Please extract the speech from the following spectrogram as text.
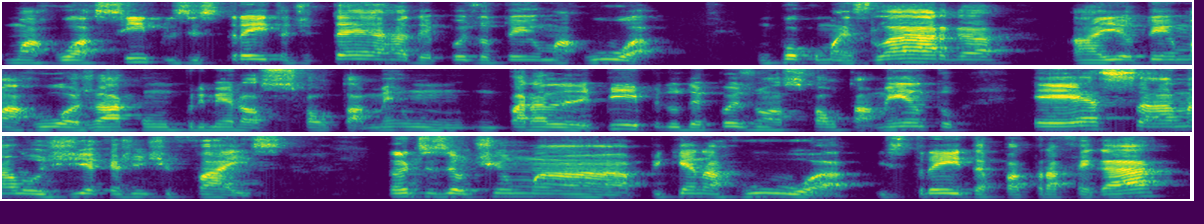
uma rua simples, estreita de terra, depois eu tenho uma rua um pouco mais larga, aí eu tenho uma rua já com o primeiro asfaltamento, um, um paralelepípedo, depois um asfaltamento. É essa analogia que a gente faz. Antes eu tinha uma pequena rua estreita para trafegar,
